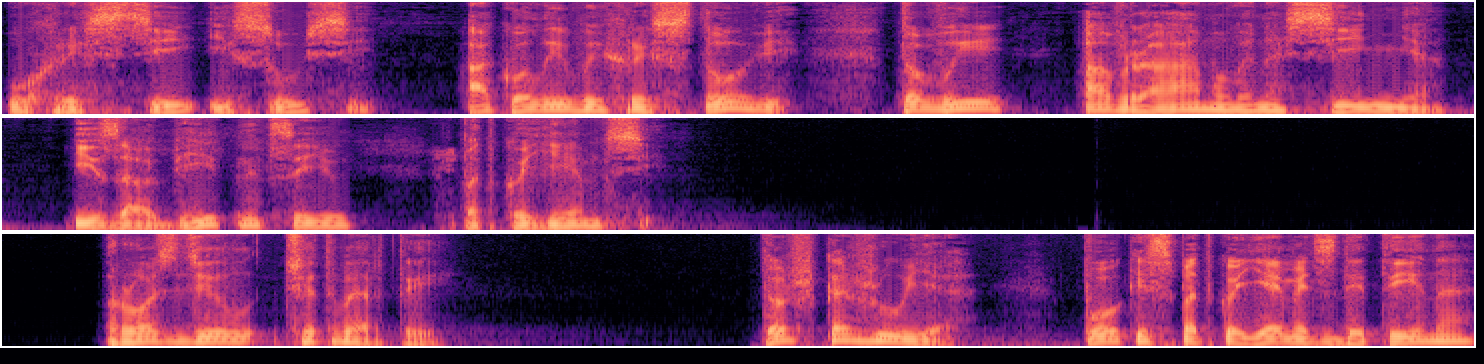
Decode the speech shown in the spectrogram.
у Христі Ісусі. А коли ви Христові, то ви Авраамове насіння і за обітницею спадкоємці. Розділ четвертий. Тож кажу я, поки спадкоємець дитина,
